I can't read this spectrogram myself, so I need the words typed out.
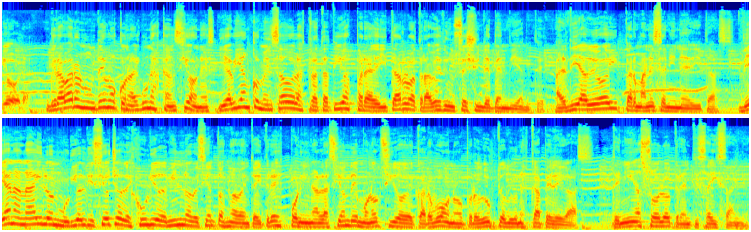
y Hora. Grabaron un demo con algunas canciones y habían comenzado las tratativas para editarlo a través de un sello independiente. Al día de hoy permanecen inéditas. Diana Nylon murió el 18 de julio de 1993 por inhalación de monóxido de carbono, producto de un escape de gas. Tenía solo 36 años.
